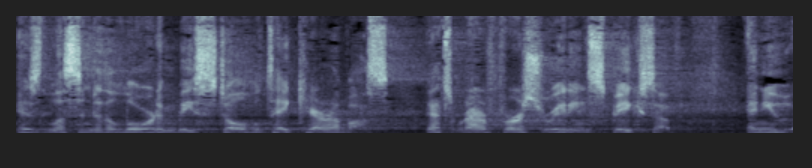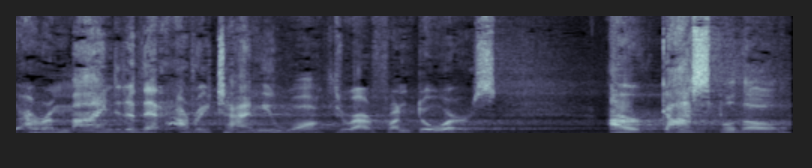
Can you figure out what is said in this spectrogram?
is listen to the Lord and be still. He'll take care of us. That's what our first reading speaks of. And you are reminded of that every time you walk through our front doors. Our gospel, though,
